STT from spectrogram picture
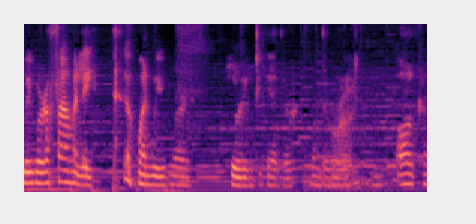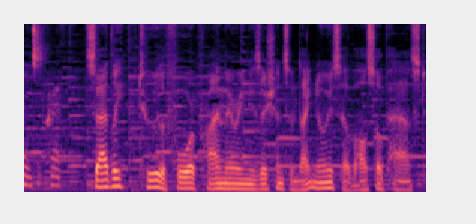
we were a family when we were touring together on the road. Right. All kinds of crap. Sadly, two of the four primary musicians of Night Noise have also passed.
